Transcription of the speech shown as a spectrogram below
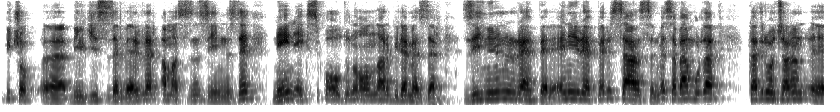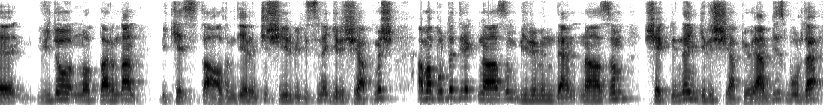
birçok e, bilgiyi size verirler ama sizin zihninizde neyin eksik olduğunu onlar bilemezler. Zihninin rehberi, en iyi rehberi sensin. Mesela ben burada Kadir Hoca'nın e, video notlarından bir kesit aldım. Diyelim ki şiir bilgisine giriş yapmış. Ama burada direkt Nazım biriminden, Nazım şeklinden giriş yapıyor. Yani biz burada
